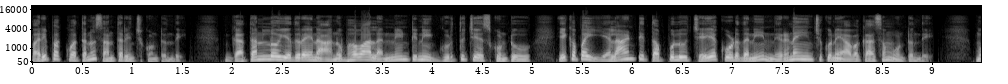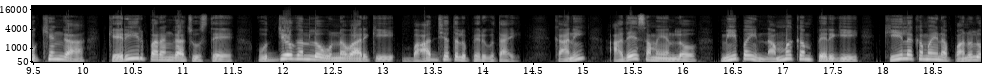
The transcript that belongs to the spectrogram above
పరిపక్వతను సంతరించుకుంటుంది. గతంలో ఎదురైన అనుభవాలన్నింటినీ గుర్తు చేసుకుంటూ ఇకపై ఎలాంటి తప్పులు చేయకూడదని నిర్ణయించుకునే అవకాశం ఉంటుంది. ముఖ్యంగా కెరీర్ పరంగా చూస్తే ఉద్యోగంలో ఉన్నవారికి బాధ్యతలు పెరుగుతాయి. కానీ అదే సమయంలో మీపై నమ్మకం పెరిగి కీలకమైన పనులు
